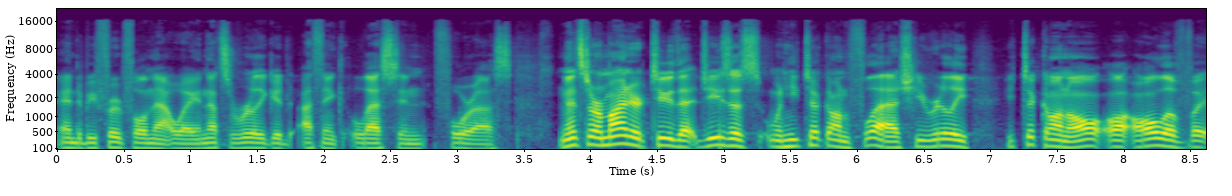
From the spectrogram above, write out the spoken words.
and to be fruitful in that way. And that's a really good, I think, lesson for us. And it's a reminder too that Jesus, when he took on flesh, he really he took on all all of uh,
